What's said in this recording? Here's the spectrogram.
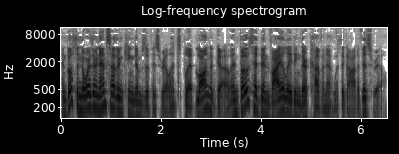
And both the northern and southern kingdoms of Israel had split long ago, and both had been violating their covenant with the God of Israel.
